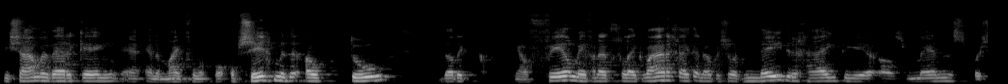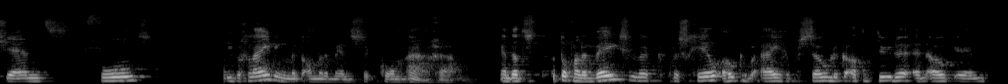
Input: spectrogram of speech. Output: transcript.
die samenwerking en, en de mindful op zich me er ook toe, dat ik nou, veel meer vanuit gelijkwaardigheid en ook een soort nederigheid die je als mens, patiënt voelt, die begeleiding met andere mensen kon aangaan. En dat is toch wel een wezenlijk verschil, ook in mijn eigen persoonlijke attitude en ook in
